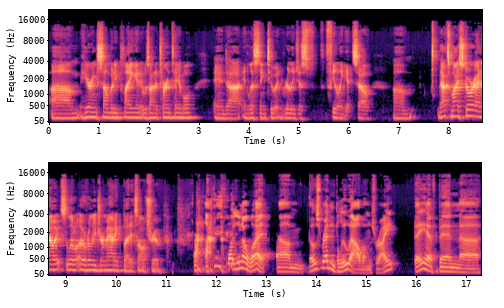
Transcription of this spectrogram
um, hearing somebody playing it. It was on a turntable and uh, and listening to it and really just feeling it. So um, that's my story. I know it's a little overly dramatic, but it's all true. well, you know what? Um, those red and blue albums, right? They have been uh,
